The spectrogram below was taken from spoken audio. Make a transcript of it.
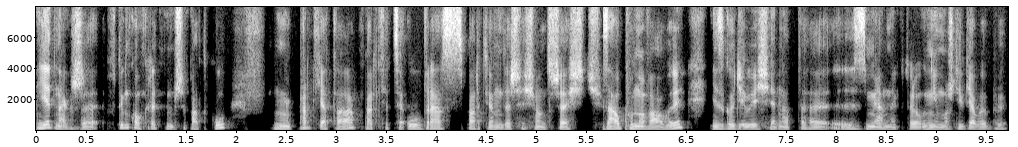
Jednakże w tym konkretnym przypadku mm, partia ta, partia CU wraz z partią D66 zaoponowały, nie zgodziły się na te y, zmiany, które uniemożliwiałyby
